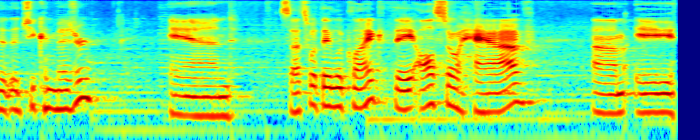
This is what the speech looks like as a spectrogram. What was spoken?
that, that, you can measure. And so that's what they look like. They also have um, a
